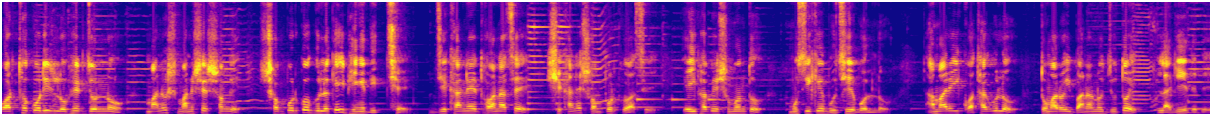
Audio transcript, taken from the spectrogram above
অর্থকরীর লোভের জন্য মানুষ মানুষের সঙ্গে সম্পর্কগুলোকেই ভেঙে দিচ্ছে। যেখানে ধন আছে, সেখানে সম্পর্ক আছে। এইভাবে সুমন্ত মুসিকে বুঝিয়ে বলল, আমার এই কথাগুলো তোমার ওই বানানো জুতোয় লাগিয়ে দেবে।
